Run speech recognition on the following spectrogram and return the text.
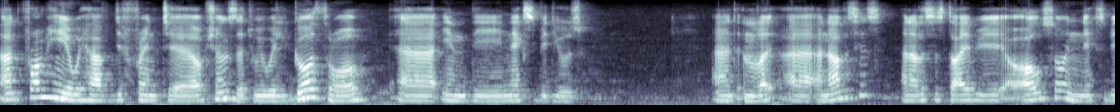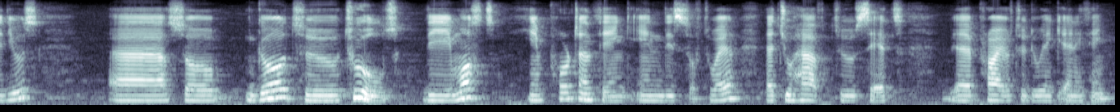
And from here we have different uh, options that we will go through uh, in the next videos. And uh, analysis analysis type also in next videos. Uh, so go to tools. The most important thing in this software that you have to set uh, prior to doing anything.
